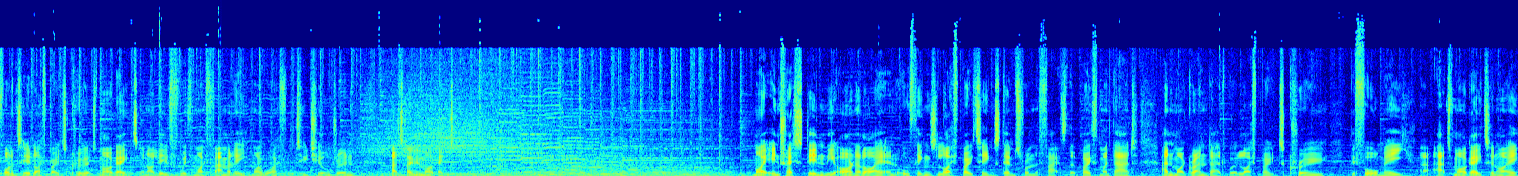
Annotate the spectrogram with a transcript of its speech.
volunteer lifeboats crew at Margate, and I live with my family, my wife, and two children at home in Margate. My interest in the RNLI and all things lifeboating stems from the fact that both my dad and my granddad were lifeboat crew before me uh, at Margate, and I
